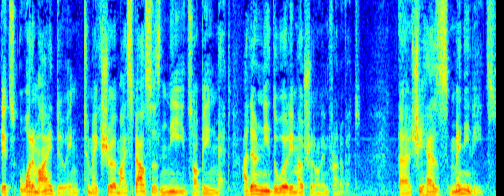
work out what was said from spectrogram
it's what am I doing to make sure my spouse's needs are being met? I don't need the word emotional in front of it. Uh, she has many needs.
